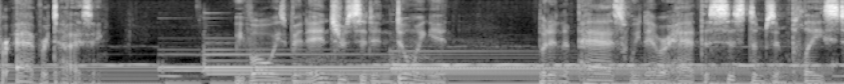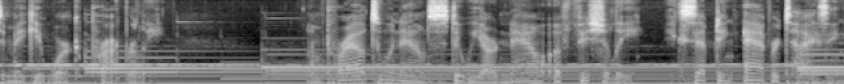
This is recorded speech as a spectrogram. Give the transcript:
for advertising. We've always been interested in doing it, but in the past, we never had the systems in place to make it work properly. I'm proud to announce that we are now officially accepting advertising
